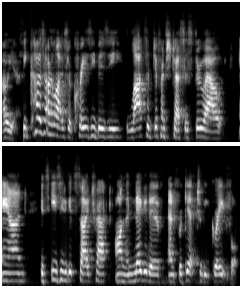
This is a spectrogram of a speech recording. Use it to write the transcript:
Oh, yes. Because our lives are crazy busy, lots of different stresses throughout, and it's easy to get sidetracked on the negative and forget to be grateful.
